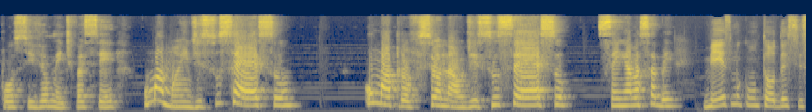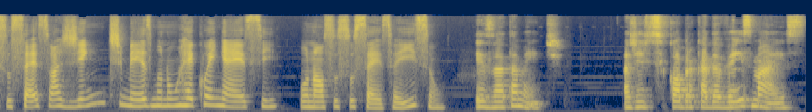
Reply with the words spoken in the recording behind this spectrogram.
possivelmente vai ser uma mãe de sucesso, uma profissional de sucesso, sem ela saber. Mesmo com todo esse sucesso, a gente mesmo não reconhece o nosso sucesso, é isso? Exatamente a gente se cobra cada vez mais.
